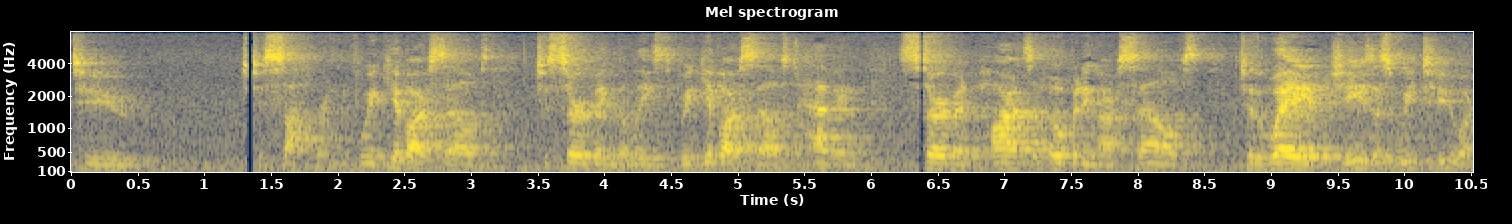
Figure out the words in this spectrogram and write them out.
to, to suffering, if we give ourselves to serving the least, if we give ourselves to having servant hearts and opening ourselves to the way of Jesus, we too are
